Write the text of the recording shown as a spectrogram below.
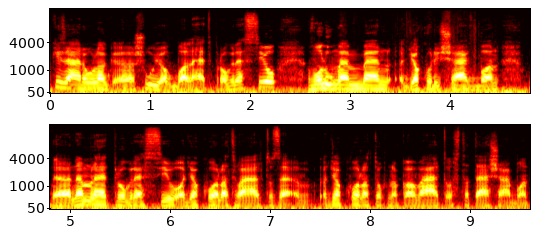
kizárólag súlyokban lehet progresszió, volumenben, gyakoriságban nem lehet progresszió, a, gyakorlat a gyakorlatoknak a változtatásában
